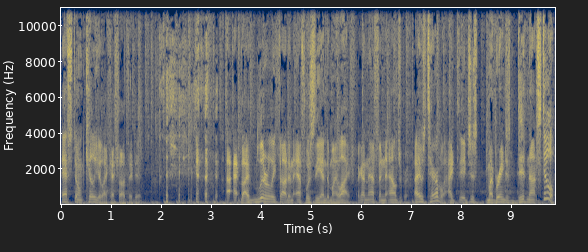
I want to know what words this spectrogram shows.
F's don't kill you like I thought they did. I, I, I literally thought an F was the end of my life. I got an F in algebra. I was terrible. I it just my brain just did not. Still,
